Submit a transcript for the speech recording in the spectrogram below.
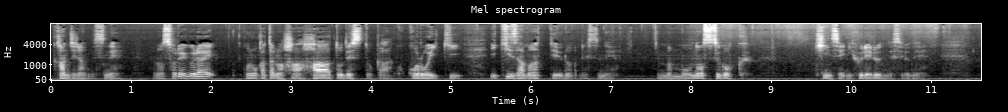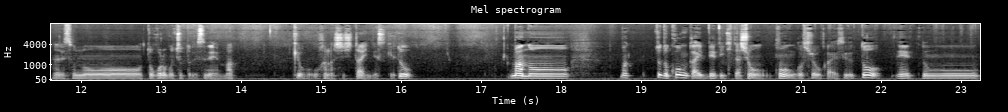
感じなんですね。それぐらいこの方のハートですとか心意気生き様っていうのはですね、まあ、ものすごく近世に触れるんですよね。なのでそのところもちょっとですね、ま、今日お話ししたいんですけど、まああの、ちょっと今回出てきた本をご紹介すると、えっ、ー、と、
